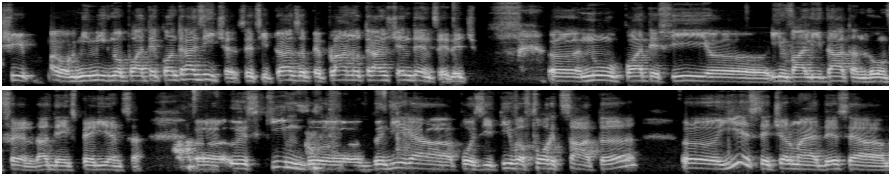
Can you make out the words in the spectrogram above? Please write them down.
și, mă rog, nimic nu poate contrazice. Se situează pe planul transcendenței, deci uh, nu poate fi uh, invalidată în vreun fel da, de experiență. În schimb, gândirea pozitivă forțată este cel mai adesea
